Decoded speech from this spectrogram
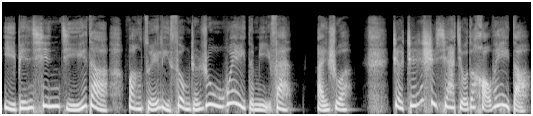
一边心急的往嘴里送着入味的米饭，还说：“这真是下酒的好味道。”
